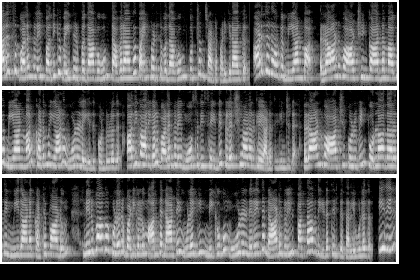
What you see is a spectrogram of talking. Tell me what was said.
அரசு வளங்களை பதுக்கி வைத்திருப்பதாகவும் தவறாக பயன்படுத்துவதாகவும் குற்றம் சாட்டப்படுகிறார்கள். அடுத்ததாக மியான்மார். ராணுவ ஆட்சியின் காரணமாக மியான்மார் கடுமையான ஊழலை எதிர்கொண்டுள்ளது. அதிகாரிகள் வளங்களை மோசடி செய்து கிளர்ச்சியாளர்களை அடக்குகின்றனர். ராணுவ ஆட்சி குழுவின் பொருளாதாரத்தின் மீதான கட்டுப்பாடும் நிர்வாக குளறுபடிகளும் அந்த நாட்டை உலகின் மிகவும் ஊழல் நிறைந்த நாடுகளில் பத்தாவது இடத்திற்கு தள்ளியுள்ளது. இதில்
